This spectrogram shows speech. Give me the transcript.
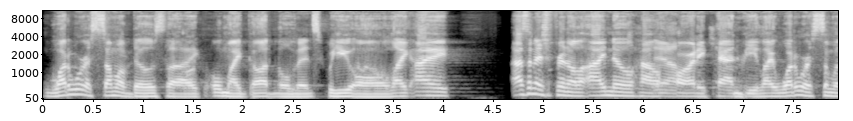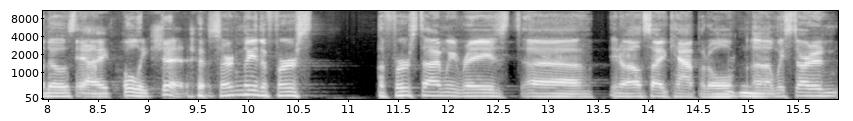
what were some of those like oh my god moments for you all? Like I, as an entrepreneur, I know how Yeah. hard it can be. Like what were some of those Yeah. like holy shit? certainly the first the first time we raised uh you know outside capital Mhm. uh, we started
